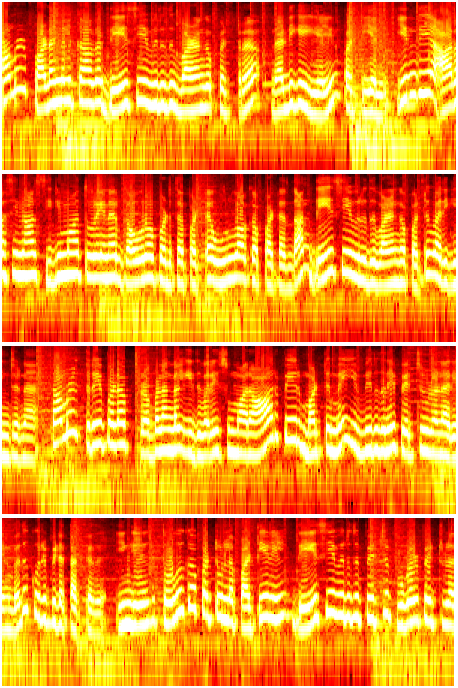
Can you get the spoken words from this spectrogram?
தமிழ் படங்களுக்காக தேசிய விருது வழங்கப்பெற்ற நடிகைகளின் பட்டியல். இந்திய அரசினால் சினிமா துறையினர் கௌரவப்படுத்தப்பட்ட உருவாக்கப்பட்டதுதான் தேசிய விருது வழங்கப்பட்டு வருகின்றன. தமிழ் திரைப்பட பிரபலங்கள் இதுவரை சுமார் ஆறு பேர் மட்டுமே இவ்விருதினை பெற்றுள்ளனர் என்பது குறிப்பிடத்தக்கது. இங்கு தொகுக்கப்பட்டுள்ள பட்டியலில் தேசிய விருது பெற்று புகழ் பெற்றுள்ள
